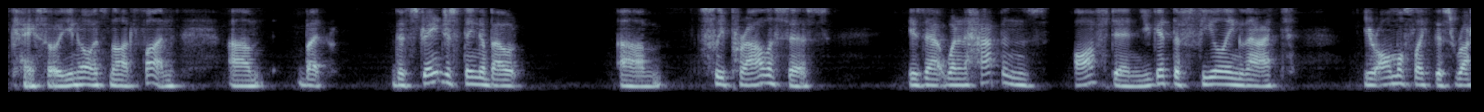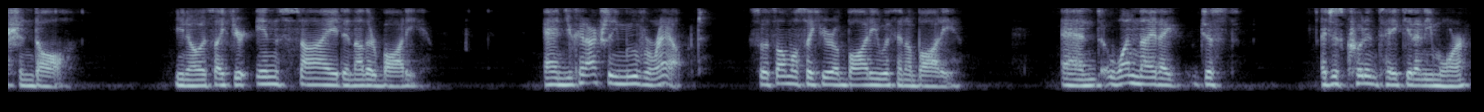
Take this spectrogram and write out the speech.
okay so you know it's not fun um, but the strangest thing about um, sleep paralysis is that when it happens often you get the feeling that you're almost like this russian doll you know, it's like you're inside another body. And you can actually move around. So it's almost like you're a body within a body. And one night I just I just couldn't take it anymore.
